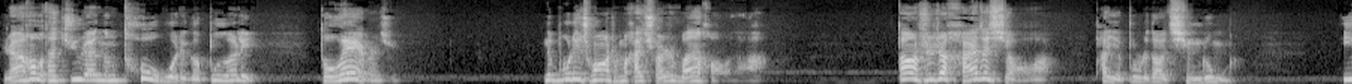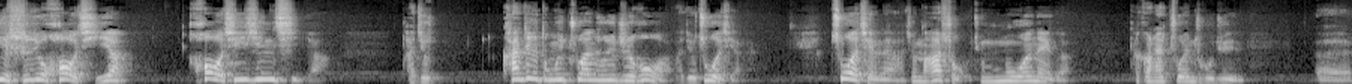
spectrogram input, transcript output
然后他居然能透过这个玻璃到外边去，那玻璃窗什么还全是完好的啊！当时这孩子小啊，他也不知道轻重啊，一时就好奇呀，好奇心起呀，他就看这个东西钻出去之后啊，他就坐起来，坐起来啊，就拿手去摸那个他刚才钻出去呃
